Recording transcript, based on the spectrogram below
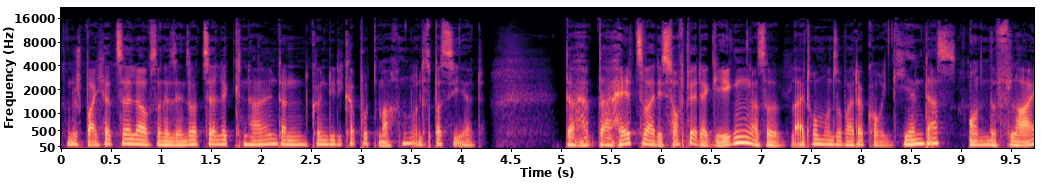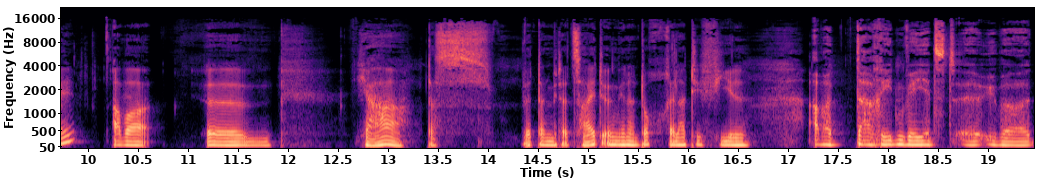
so eine Speicherzelle, auf so eine Sensorzelle knallen, dann können die die kaputt machen und das passiert. Da, da hält zwar die Software dagegen, also Lightroom und so weiter korrigieren das on the fly, aber ähm, ja, das wird dann mit der Zeit irgendwie dann doch relativ viel aber da reden wir jetzt äh, über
